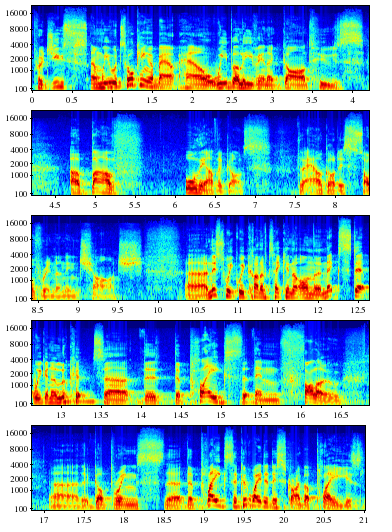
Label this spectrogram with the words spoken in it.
produce. And we were talking about how we believe in a God who's above all the other gods, that our God is sovereign and in charge. Uh, and this week we're kind of taking it on the next step. We're going to look at uh, the, the plagues that then follow. Uh, that God brings. The, the plagues, a good way to describe a plague is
